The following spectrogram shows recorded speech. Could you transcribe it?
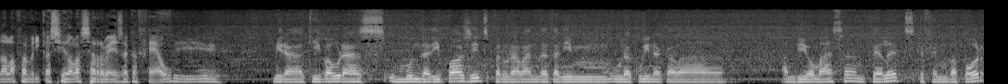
de la fabricació de la cervesa que feu. Sí, mira, aquí veuràs un munt de dipòsits. Per una banda tenim una cuina que va amb biomassa, amb pellets, que fem vapor.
